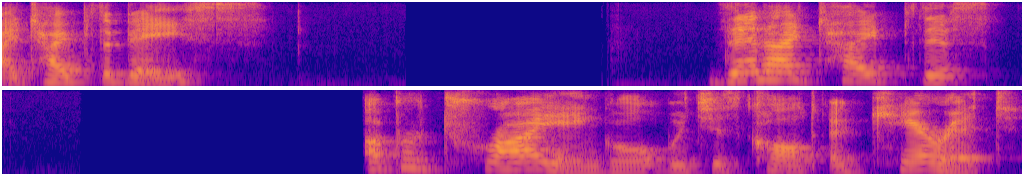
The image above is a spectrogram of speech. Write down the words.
I type the base. Then I type this upper triangle, which is called a caret,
